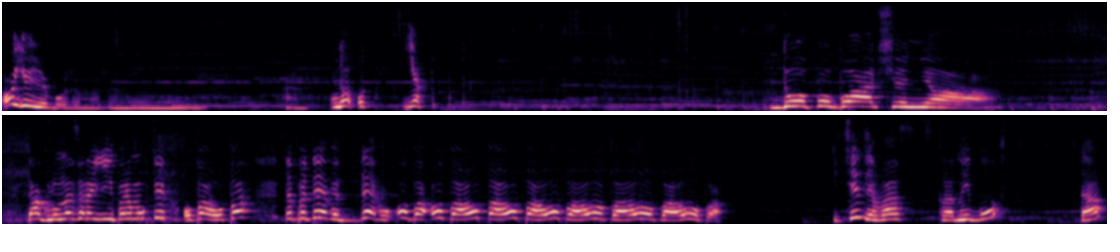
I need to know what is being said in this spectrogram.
Ой-ой-ой, боже, може мій. Ну, от як тут буде? До побачення! Так, головне зараз її перемогти. Опа, опа. Тебе, тебе, дебу. Опа, опа, опа, опа, опа, опа, опа, опа. І це для вас складний бос? Так?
